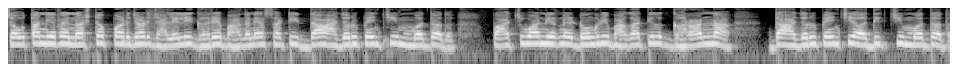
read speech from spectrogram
चौथा निर्णय नष्ट पडझड झालेली घरे बांधण्यासाठी दहा हजार रुपयांची मदत. पाचवा निर्णय डोंगरी भागातील घरांना दहा हजार रुपयांची अधिकची मदत.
